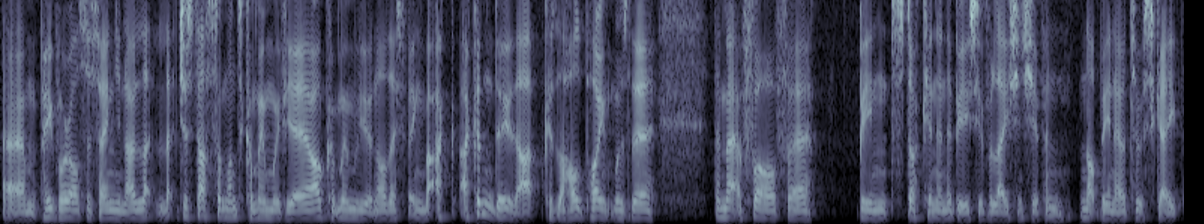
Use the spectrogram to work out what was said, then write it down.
Um, people were also saying, you know, let, let, just ask someone to come in with you. I'll come in with you and all this thing. But I, I couldn't do that because the whole point was the the metaphor for being stuck in an abusive relationship and not being able to escape.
